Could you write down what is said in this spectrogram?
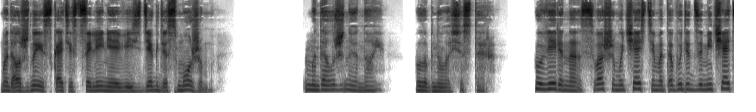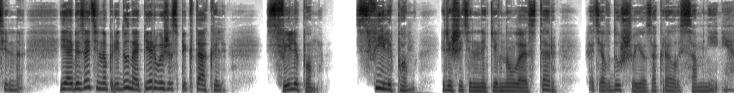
Мы должны искать исцеление везде, где сможем». «Мы должны, Ной», — улыбнулась Эстер. «Уверена, с вашим участием это будет замечательно. Я обязательно приду на первый же спектакль». «С Филиппом?» «С Филиппом», — решительно кивнула Эстер, хотя в душу ее закралось сомнение.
